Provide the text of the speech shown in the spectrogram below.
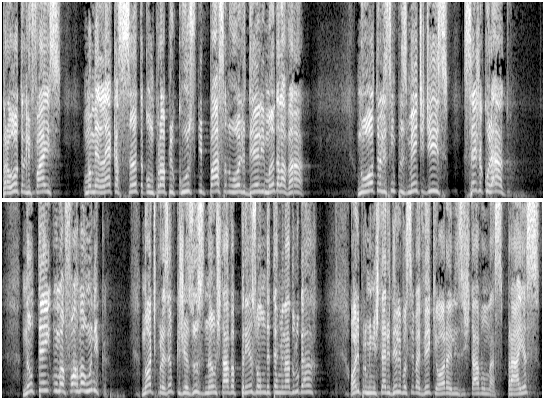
para outro ele faz uma meleca santa com o próprio cuspe, passa no olho dele e manda lavar. No outro ele simplesmente diz: seja curado. Não tem uma forma única. Note, por exemplo, que Jesus não estava preso a um determinado lugar. Olhe para o ministério dele e você vai ver que, ora, eles estavam nas praias,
